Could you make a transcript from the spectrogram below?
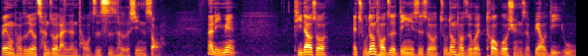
被动投资又称作懒人投资，适合新手。那里面提到说，诶，主动投资的定义是说，主动投资会透过选择标的物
